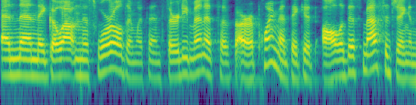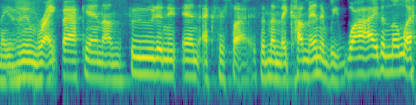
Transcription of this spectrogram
and then they go out in this world and within 30 minutes of our appointment they get all of this messaging and they zoom right back in on food and, and exercise. And then they come in and we widen the lens.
